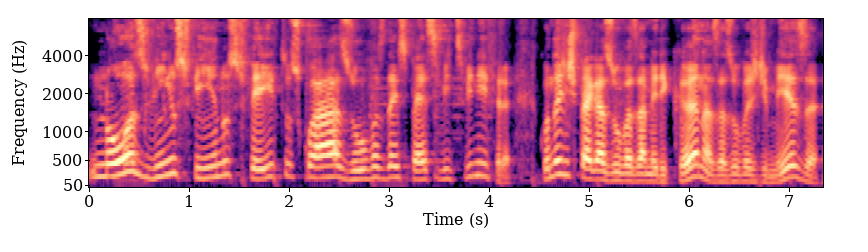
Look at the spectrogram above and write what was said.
nos vinhos finos feitos com as uvas da espécie Vitis vinifera. Quando a gente pega as uvas americanas, as uvas de mesa,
